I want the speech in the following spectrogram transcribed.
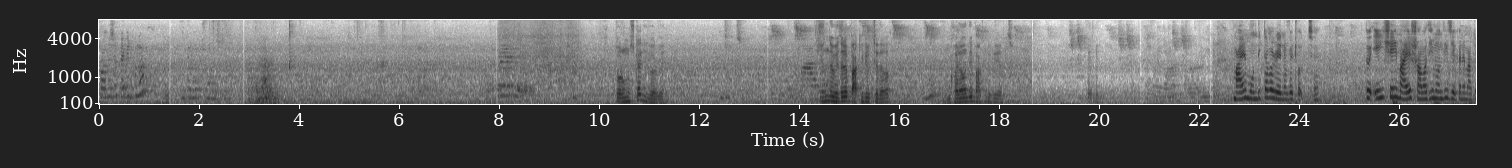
সন্দেশের প্যাকেটগুলো? দুটোর মধ্যে সন্দেশ দিন। তরমুজটা কি করবে? কি সুন্দর ভেতরে পাখি ঢুকছে দেখো। ঘরের মধ্যেই পাখি ঢুকে যাচ্ছে। মায়ের মন্দিরটা আবার রেনোভেট হচ্ছে। তো এই সেই মায়ের সমাধি মন্দির যেখানে মাকে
